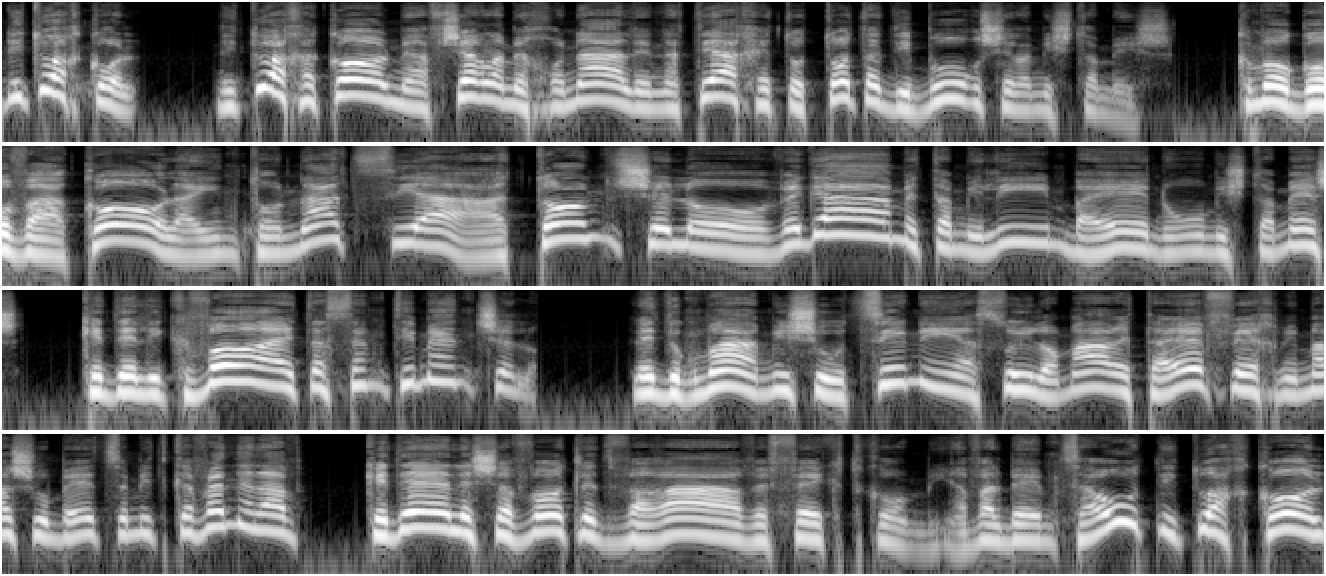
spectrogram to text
ניתוח קול ניתוח הקול מאפשר למכונה לנתח את אותות הדיבור של המשתמש, כמו גובה הקול, האינטונציה, הטון שלו, וגם את המילים בהן הוא משתמש כדי לקבוע את הסנטימנט שלו. לדוגמה, מישהו ציני עשוי לומר את ההפך ממה שהוא בעצם מתכוון אליו, כדי לשוות לדבריו אפקט קומי. אבל באמצעות ניתוח קול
